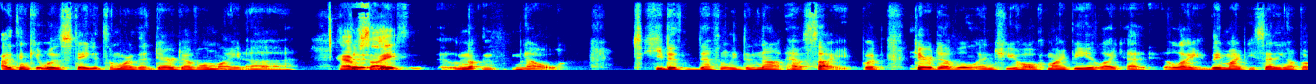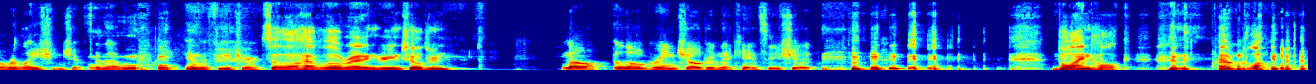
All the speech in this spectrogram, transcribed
I think it was stated somewhere that Daredevil might uh Have sight? no, no. He does definitely did not have sight, but Daredevil and She-Hulk might be like at, like they might be setting up a relationship for them Ooh. in the future. So they'll have little red and green children. No, the little green children that can't see shit. Blind Hulk. Blind,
